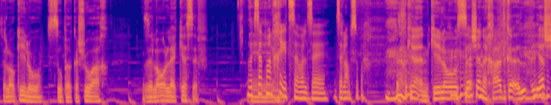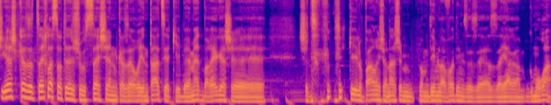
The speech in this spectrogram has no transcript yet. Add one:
זה לא כאילו סופר קשוח זה לא עולה כסף. זה קצת אה, מלחיץ, אבל זה, זה לא מסובך. כן כאילו סשן אחד יש יש כזה צריך לעשות איזשהו סשן כזה אוריינטציה כי באמת ברגע ש... ש... כאילו פעם ראשונה שלומדים לעבוד עם זה זה הזיה גמורה.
